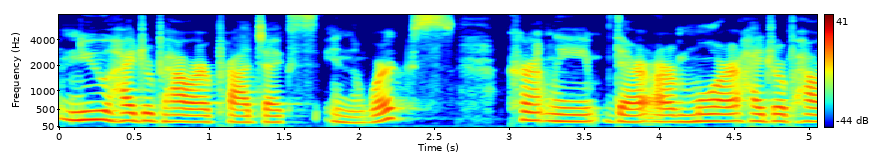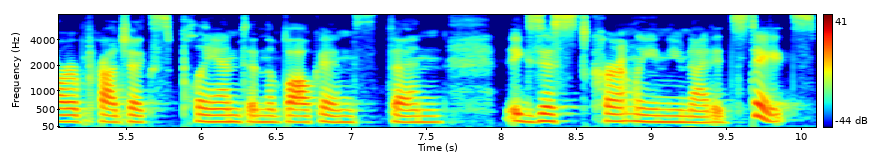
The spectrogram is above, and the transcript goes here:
new hydropower projects in the works. Currently, there are more hydropower projects planned in the Balkans than exist currently in the United States.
